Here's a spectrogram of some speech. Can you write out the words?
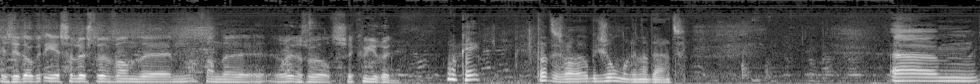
is dit ook het eerste lustrum van de, van de Runners World Circuit Run. Oké, dat is wel heel bijzonder inderdaad. Um,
